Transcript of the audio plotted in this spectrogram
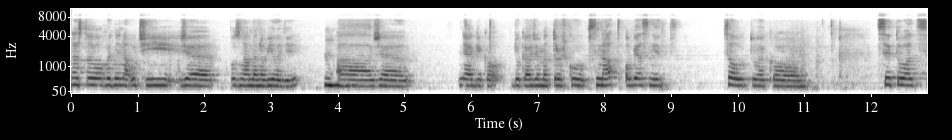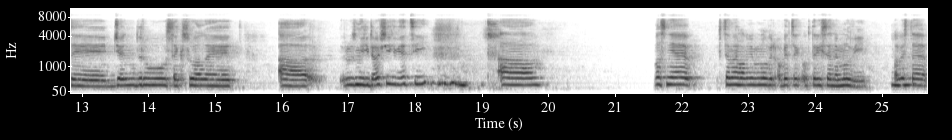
nás to hodně naučí, že poznáme nový lidi Mhm. a že nějak jako dokážeme trošku snad objasnit celou tu jako situaci genderu, sexualit a různých dalších věcí. A vlastně chceme hlavně mluvit o věcech, o kterých se nemluví. Mhm. Abyste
